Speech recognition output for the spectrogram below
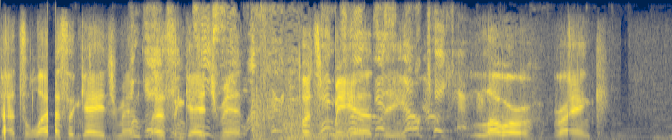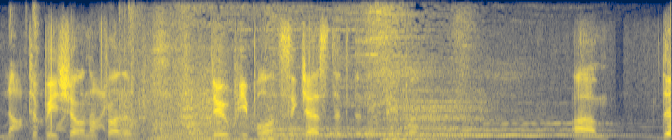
that's less engagement. Less engagement puts me at the lower rank Not to be shown in front of new people and suggested to new people. Um, this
